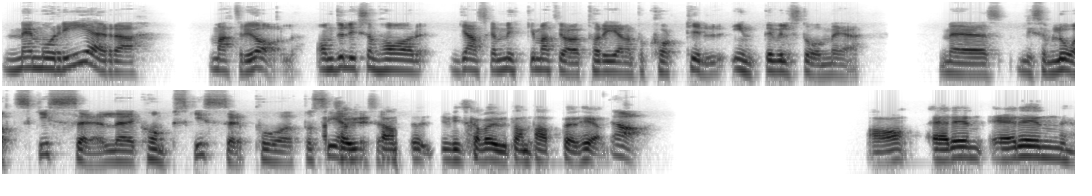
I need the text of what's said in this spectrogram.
memorera material. Om du liksom har ganska mycket material att ta igenom på kort tid och inte vill stå med med liksom låtskisser eller kompskisser på, på scen. Alltså, utan, liksom. Vi ska vara utan papper helt? Ja. Ja, är det en... Är det en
